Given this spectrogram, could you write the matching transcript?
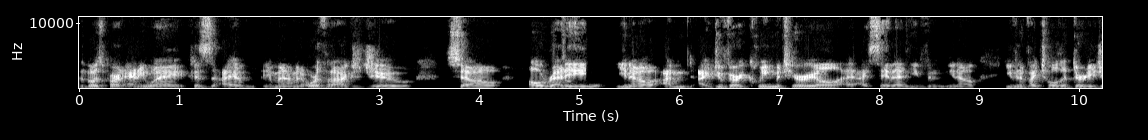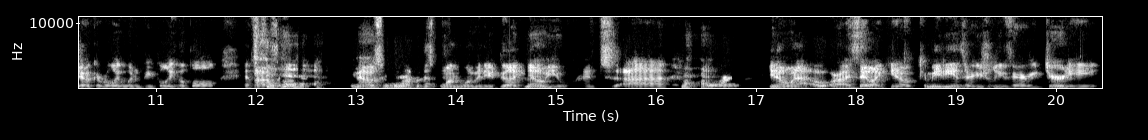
for the most part, anyway. Because I am, I'm an Orthodox Jew, so already, you know, I'm I do very clean material. I, I say that even, you know, even if I told a dirty joke, it really wouldn't be believable. If I was, like, you know, I was hooking up with this one woman, you'd be like, "No, you weren't," uh, or you know, when I or I say like, you know, comedians are usually very dirty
